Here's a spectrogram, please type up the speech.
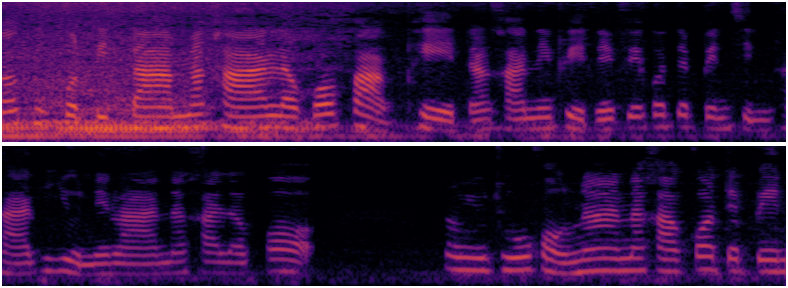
ก็คือกดติดตามนะคะ แล้วก็ฝากเพจนะคะ ในเพจในเฟซก็จะเป็นสินค้าที่อยู่ในร้านนะคะ แล้วก็ช่อง YouTube ของหน้านะคะ ก็จะเป็น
